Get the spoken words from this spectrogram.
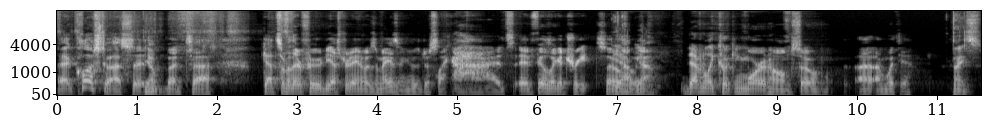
uh, close to us, uh, Yep. but uh, got some of their food yesterday and it was amazing. It was just like ah, it's it feels like a treat. So yeah yeah definitely cooking more at home. So uh, I'm with you. nice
